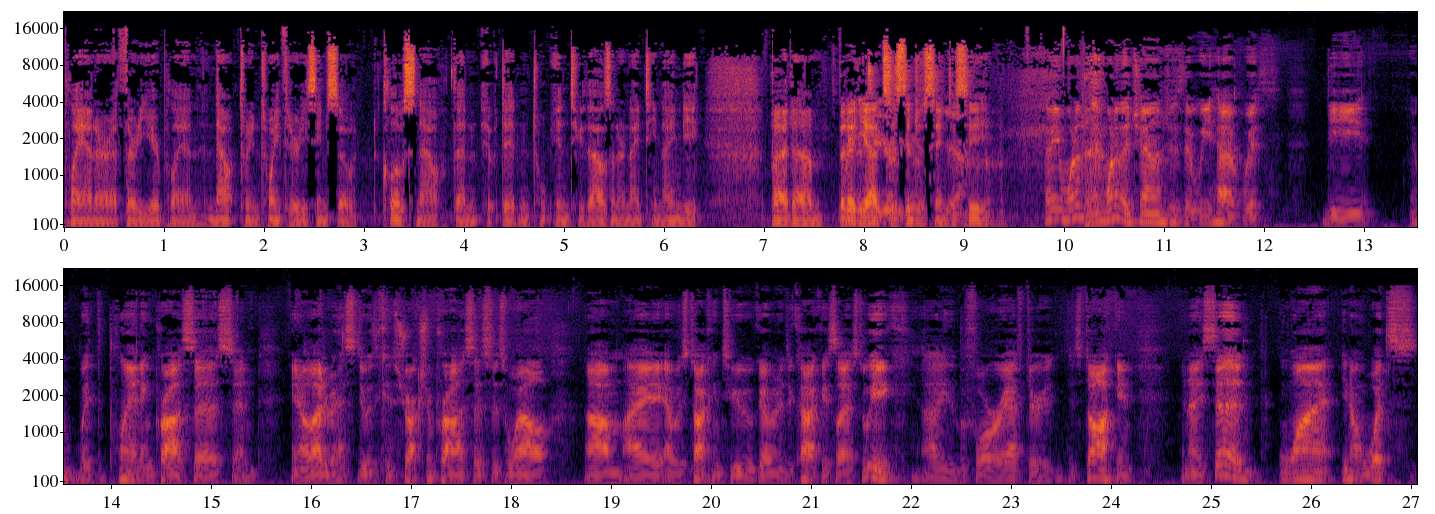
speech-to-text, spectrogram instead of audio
plan or a 30 year plan. And now 2030 seems so close now than it did in, in 2000 or 1990. But um, but uh, yeah, it's just ago. interesting yeah. to see. I mean, one of the one of the challenges that we have with the with the planning process, and you know, a lot of it has to do with the construction process as well. Um, I, I was talking to Governor Dukakis last week, uh, either before or after his talk, and, and I said, why, you know, what's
